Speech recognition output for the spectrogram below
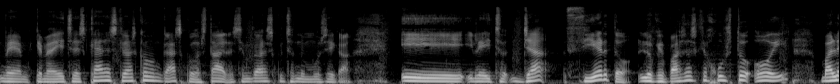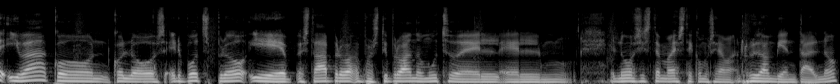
me, que me, ha dicho es, claro, es que vas con cascos, tal, siempre vas escuchando música. Y, le he dicho, ya, cierto, lo que pasa es que justo hoy, ¿vale? Iba con, con los AirPods Pro y estaba probando, pues estoy probando mucho el, el, el, nuevo sistema este, ¿cómo se llama? Ruido ambiental, ¿no?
